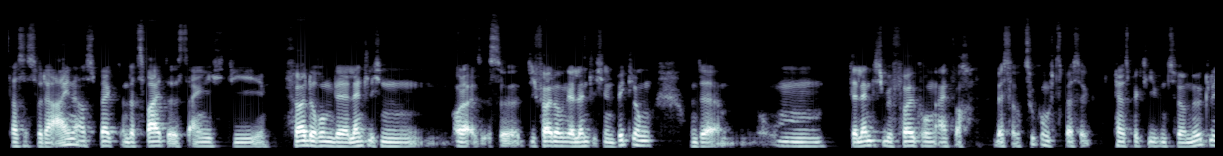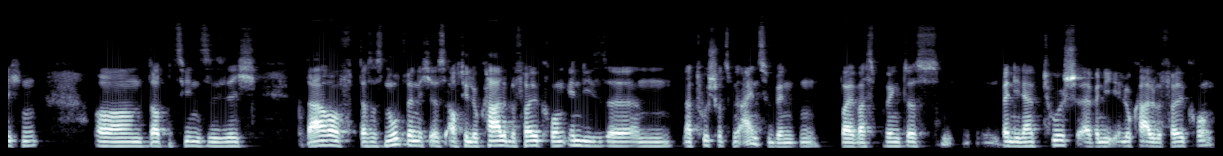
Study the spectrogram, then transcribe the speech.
Das ist so der eine Aspekt. Und der zweite ist eigentlich die Förderung der ländlichen oder ist die Förderung der ländlichen Entwicklung und der, um der ländlichen Bevölkerung einfach bessere Zukunftsperspektiven zu ermöglichen. Und dort beziehen sie sich darauf, dass es notwendig ist, auch die lokale Bevölkerung in diesen Naturschutz mit einzubinden. Weil was bringt es, wenn die, Natur, äh, wenn die lokale Bevölkerung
